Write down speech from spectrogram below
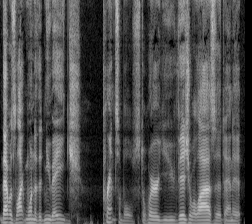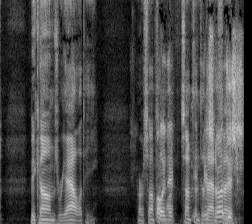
that was like one of the New Age principles to where you visualize it and it becomes reality, or something Well, like it- something to it's that not effect. just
